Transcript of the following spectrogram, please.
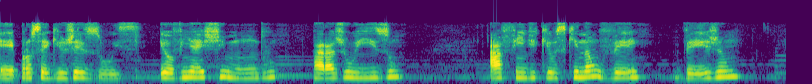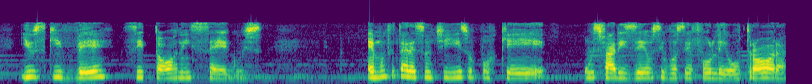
é, prosseguiu Jesus: Eu vim a este mundo para juízo, a fim de que os que não vê, vejam, e os que vê se tornem cegos. É muito interessante isso porque os fariseus, se você for ler outrora,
